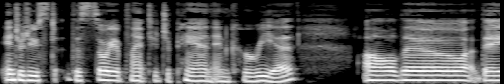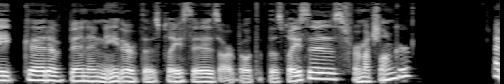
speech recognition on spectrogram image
introduced the soya plant to Japan and Korea. Although they could have been in either of those places or both of those places for much longer. Uh,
